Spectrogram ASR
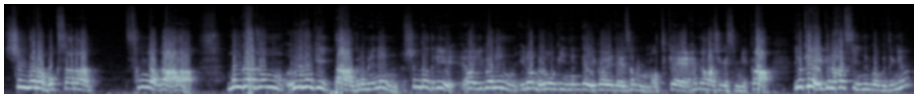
신부나 목사나 승려가 뭔가 좀 의혹이 있다 그러면은 신도들이 어, 이거는 이런 의혹이 있는데 이거에 대해서는 어떻게 해명하시겠습니까? 이렇게 얘기를 할 수 있는 거거든요.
